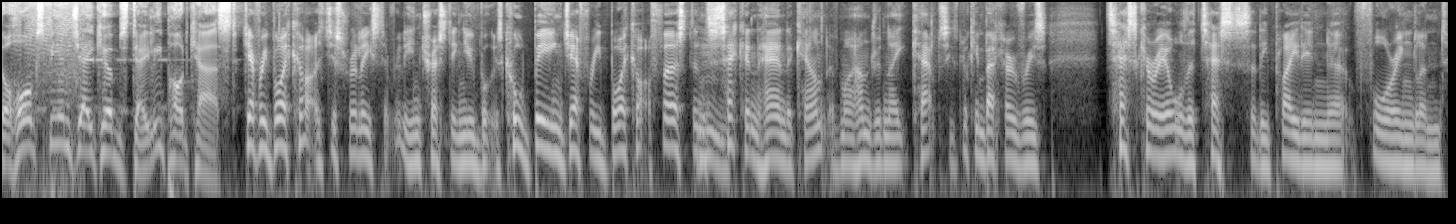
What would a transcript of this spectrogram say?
The Hawksbee and Jacobs Daily Podcast. Geoffrey Boycott has just released a really interesting new book. It's called Being Geoffrey Boycott, a first and Hmm. second hand account of my 108 caps. He's looking back over his test career, all the tests that he played in uh, for England.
